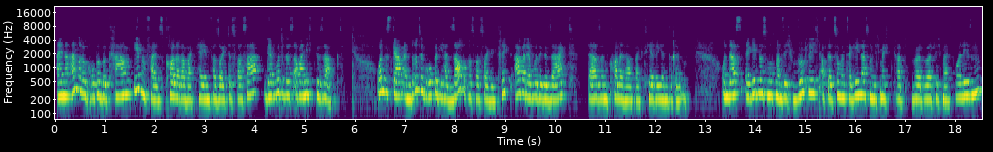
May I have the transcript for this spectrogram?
Eine andere Gruppe bekam ebenfalls Cholera-Bakterien verseuchtes Wasser, der wurde das aber nicht gesagt. Und es gab eine dritte Gruppe, die hat sauberes Wasser gekriegt, aber der wurde gesagt, da sind Cholera-Bakterien drin. Und das Ergebnis muss man sich wirklich auf der Zunge zergehen lassen und ich möchte es gerade wörtlich mal vorlesen.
